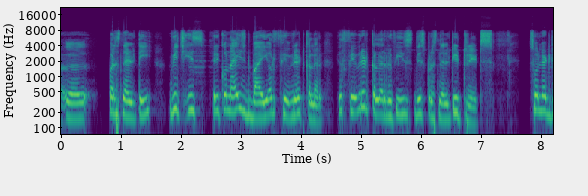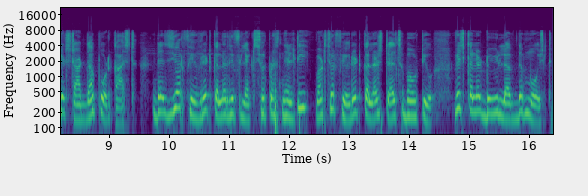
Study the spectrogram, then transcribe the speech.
uh, personality which is recognized by your favorite color. Your favorite color reveals these personality traits. So let's get start the podcast. Does your favorite color reflects your personality? What's your favorite color tells about you? Which color do you love the most?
